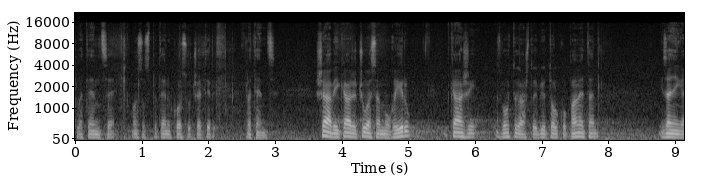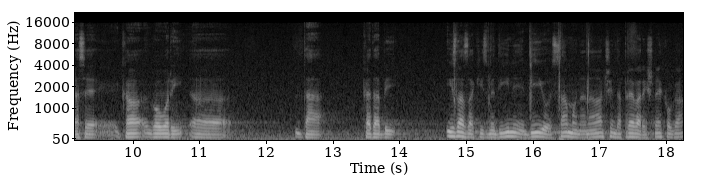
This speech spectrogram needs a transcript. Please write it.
pletence, odnosno spletenu kosu četiri pletence. Šabi kaže, čuo sam Mugiru, kaže, zbog toga što je bio toliko pametan, i za njega se ka, govori uh, da kada bi izlazak iz Medine bio samo na način da prevariš nekoga,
